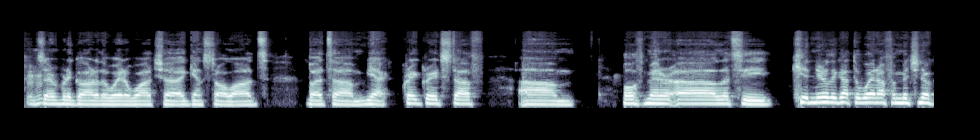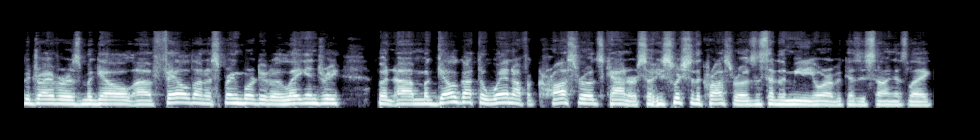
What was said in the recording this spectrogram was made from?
Mhm. So everybody go out of their way to watch uh, against all odds. But um, yeah, great, great stuff. Um, both men are. Uh, let's see. Kid nearly got the win off a Michinoku driver as Miguel uh, failed on a springboard due to a leg injury, but uh, Miguel got the win off a crossroads counter. So he switched to the crossroads instead of the Meteora because he's selling his leg.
